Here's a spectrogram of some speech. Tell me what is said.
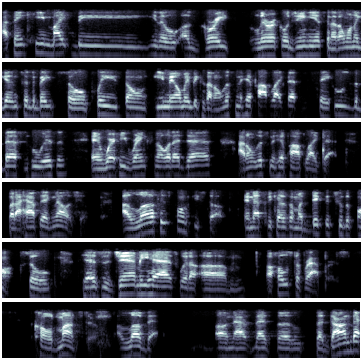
I think he might be, you know, a great lyrical genius, and I don't want to get into debates. So please don't email me because I don't listen to hip hop like that. And say who's the best and who isn't, and where he ranks and all of that jazz. I don't listen to hip hop like that. But I have to acknowledge him. I love his funky stuff, and that's because I'm addicted to the funk. So there's this jam he has with a um a host of rappers called Monster. I love that. Um, that that the the Donda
